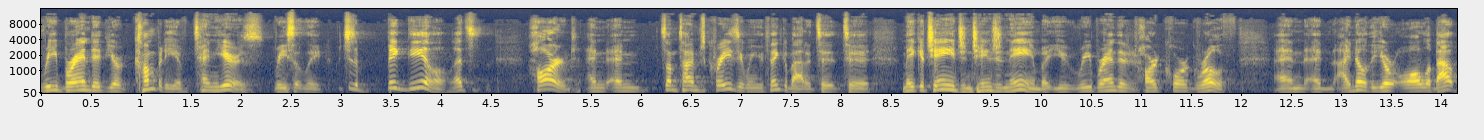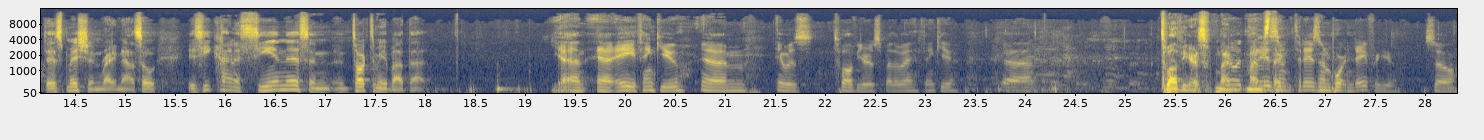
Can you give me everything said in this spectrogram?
rebranded your company of 10 years recently, which is a big deal. That's hard and, and sometimes crazy when you think about it to, to make a change and change the name, but you rebranded it Hardcore Growth. And, and I know that you're all about this mission right now. So is he kind of seeing this? And, and, talk to me about that. Yeah, uh, A, thank you. Um, it was 12 years, by the way. Thank you. Uh, 12 years, my, you know, my today's mistake. An, today's an important day for you. So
